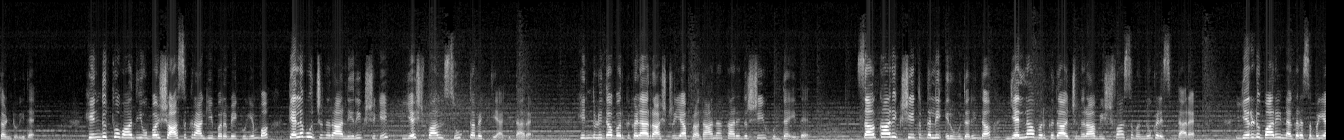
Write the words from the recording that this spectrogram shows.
ದಂಡು ಇದೆ. ಹಿಂದುತ್ವವಾದಿ ಒಬ್ಬ ಶಾಸಕರಾಗಿ ಬರಬೇಕು ಎಂಬ ಕೆಲವು ಜನರ ನಿರೀಕ್ಷೆಗೆ ಯಶ್ಪಾಲ್ ಸೂಕ್ತ ವ್ಯಕ್ತಿಯಾಗಿದ್ದಾರೆ. ಹಿಂದುಳಿದ ವರ್ಗಗಳ ರಾಷ್ಟ್ರೀಯ ಪ್ರಧಾನ ಕಾರ್ಯದರ್ಶಿ ಹುದ್ದೆ ಇದೆ. ಸಹಕಾರಿ ಕ್ಷೇತ್ರದಲ್ಲಿ ಇರುವುದರಿಂದ ಎಲ್ಲಾ ವರ್ಗದ ಜನರ ವಿಶ್ವಾಸವನ್ನು ಗಳಿಸಿದ್ದಾರೆ. ಎರಡು ಬಾರಿ ನಗರಸಭೆಯ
